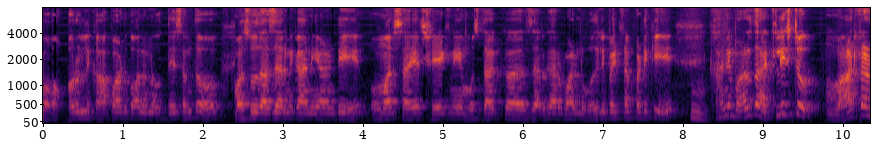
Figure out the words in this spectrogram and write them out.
పౌరుల్ని కాపాడుకోవాలన్న ఉద్దేశంతో మసూద్ అజర్ని కానివ్వండి ఉమర్ సయ్యద్ షేక్ని ముస్తాక్ జర్గార్ వాళ్ళని వదిలిపెట్టినప్పటికీ కానీ వాళ్ళతో అట్లీస్ట్ మాట్లాడ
